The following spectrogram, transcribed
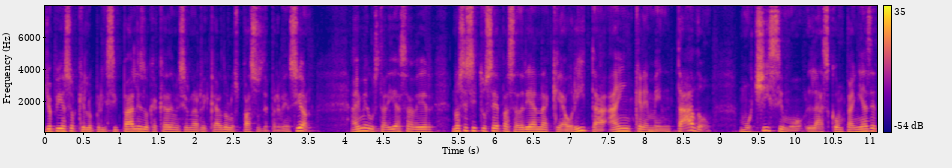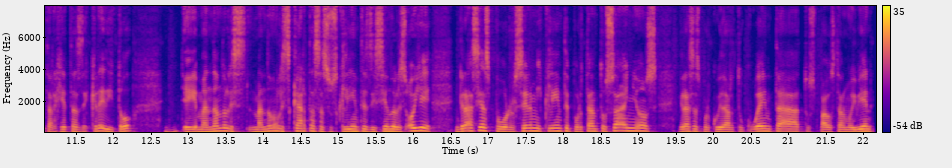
Yo pienso que lo principal es lo que acaba de mencionar Ricardo, los pasos de prevención. A mí me gustaría saber, no sé si tú sepas, Adriana, que ahorita ha incrementado muchísimo las compañías de tarjetas de crédito, eh, mandándoles, mandándoles cartas a sus clientes diciéndoles, oye, gracias por ser mi cliente por tantos años, gracias por cuidar tu cuenta, tus pagos están muy bien,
